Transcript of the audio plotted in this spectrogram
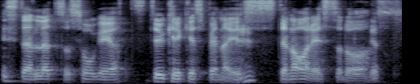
istället så såg jag att du Kricke spelar ju Stellaris så då... Yes.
